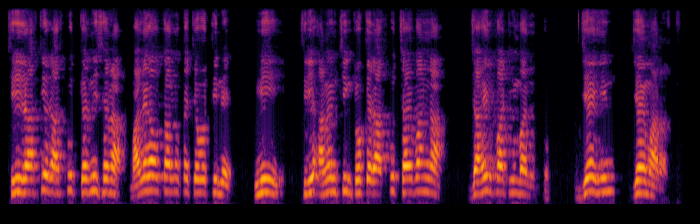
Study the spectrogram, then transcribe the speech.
श्री राष्ट्रीय राजपूत करणी सेना मालेगाव तालुक्याच्या वतीने मी श्री आनंदसिंग ठोके राजपूत साहेबांना जाहीर पाठिंबा देतो. जय हिंद जय महाराष्ट्र.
